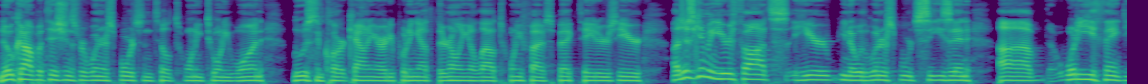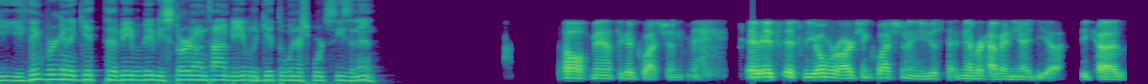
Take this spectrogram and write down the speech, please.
No competitions for winter sports until 2021. Lewis and Clark County already putting out they're only allowed 25 spectators here. Uh, just give me your thoughts here. You know, with winter sports season, uh, what do you think? Do you think we're going to get to be able maybe start on time, be able to get the winter sports season in? Oh man, that's a good question. it's it's the overarching question, and you just never have any idea because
